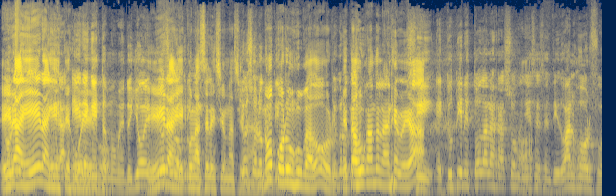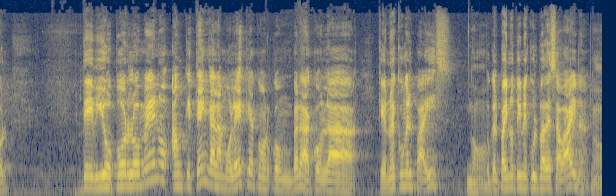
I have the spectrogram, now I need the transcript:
era, No, era en era- este era juego. en estos momentos. Yo- era con la selección nacional. No por un jugador que, está jugando en la NBA. Sí, eh, tú tienes toda la razón en ese sentido. Al Horford debió, por lo menos, aunque tenga la molestia con, con, ¿verdad? Con la que no es con el país. No. Porque el país no tiene culpa de esa vaina. No.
